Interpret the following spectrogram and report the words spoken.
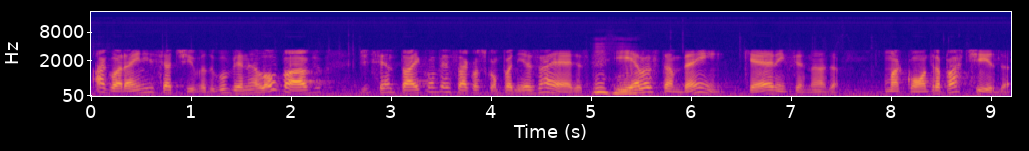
Agora, a iniciativa do governo é louvável de sentar e conversar com as companhias aéreas. E elas também querem, Fernanda, uma contrapartida.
